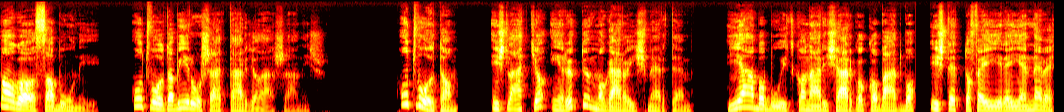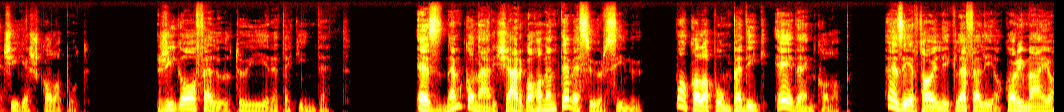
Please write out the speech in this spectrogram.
Maga a Szabóné. Ott volt a bíróság tárgyalásán is. Ott voltam, és látja, én rögtön magára ismertem. Hiába bújt kanári sárga kabátba, és tett a fejére ilyen nevetséges kalapot. Zsiga a felöltőjére tekintett. Ez nem kanári sárga, hanem teveszőr színű. Ma kalapon pedig éden kalap. Ezért hajlik lefelé a karimája,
